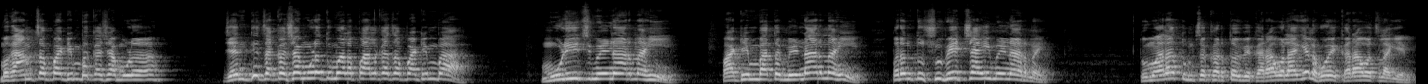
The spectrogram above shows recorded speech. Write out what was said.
मग आमचा पाठिंबा कशामुळं? जनतेचा कशामुळं तुम्हाला पालकाचा पाठिंबा? मुळीच मिळणार नाही. पाठिंबा तर मिळणार नाही परंतु शुभेच्छाही मिळणार नाही. तुम्हाला तुमचं कर्तव्य करावं लागेल होय करावंच लागेल.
